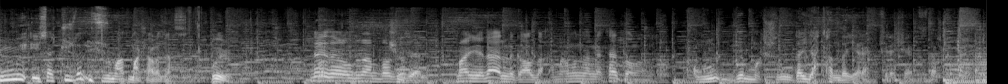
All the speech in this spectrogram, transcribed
Ümumi e, 800-dən 300 manat maaş alacaqsınız. Buyurun. Nə qədər oldu mən bozdum? 250. Mən yerə 50 qaldı axı, mən bununla nətər dolanacam? Onun bir maşında yatanda yerə fikirləşərsiniz.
